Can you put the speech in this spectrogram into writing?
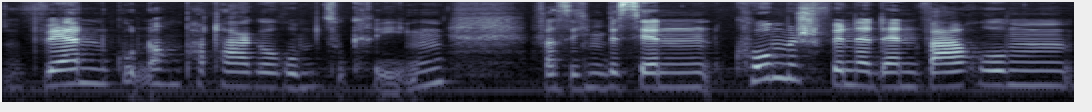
werden gut noch ein paar Tage rumzukriegen, was ich ein bisschen komisch finde, denn warum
